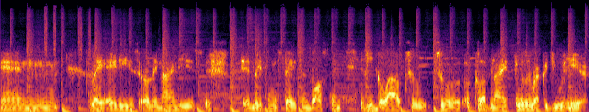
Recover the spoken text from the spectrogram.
in late 80s, early 90s, if, at least in the States, in Boston, if you'd go out to, to a club night, it was a record you would hear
